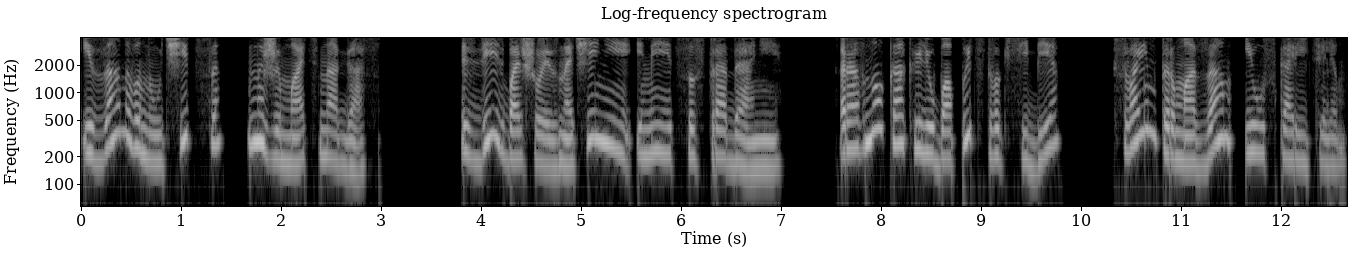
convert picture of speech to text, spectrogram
и заново научиться нажимать на газ. Здесь большое значение имеет сострадание, равно как и любопытство к себе, своим тормозам и ускорителям.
